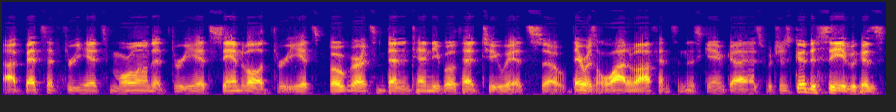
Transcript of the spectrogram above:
uh, Betts had three hits, Moreland had three hits, Sandoval had three hits, Bogaerts and Benintendi both had two hits. So there was a lot of offense in this game, guys, which is good to see because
